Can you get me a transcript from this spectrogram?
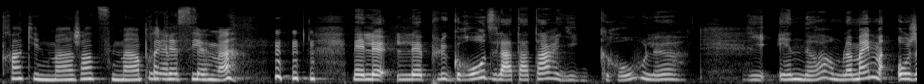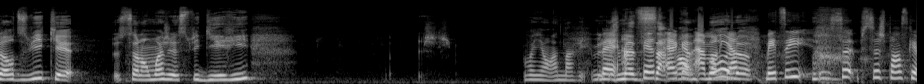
tranquillement, gentiment, progressivement. Mais le, le plus gros dilatateur, il est gros, là. Il est énorme. Là. Même aujourd'hui que, selon moi, je suis guérie. Voyons, Anne-Marie. Ben, je me en dis, fait, ça comme, me là. Mais tu sais, ça, ça, je pense qu'on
